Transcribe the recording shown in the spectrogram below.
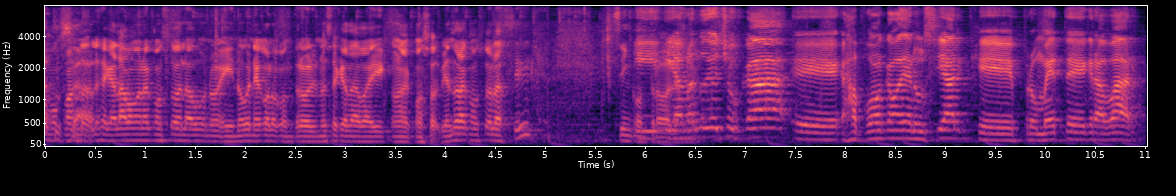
como tú cuando sabes. le regalaban una consola a uno y no venía con los controles y no se quedaba ahí con la consola. Viendo la consola así, sin Y, control. y hablando de 8K, eh, Japón acaba de anunciar que promete grabar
